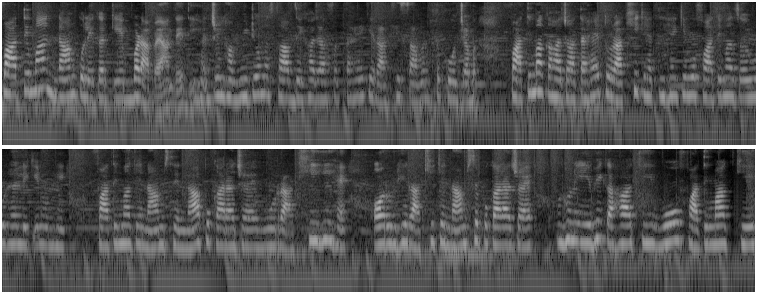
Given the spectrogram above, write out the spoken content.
फातिमा नाम को लेकर के बड़ा बयान देती हैं। जी हाँ वीडियो में साफ़ देखा जा सकता है कि राखी सावंत को जब फातिमा कहा जाता है तो राखी कहती हैं कि वो फातिमा ज़रूर है, लेकिन उन्हें फातिमा के नाम से ना पुकारा जाए, वो राखी ही है। और उन्हें राखी के नाम से पुकारा जाए। उन्होंने ये भी कहा कि वो फातिमा के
